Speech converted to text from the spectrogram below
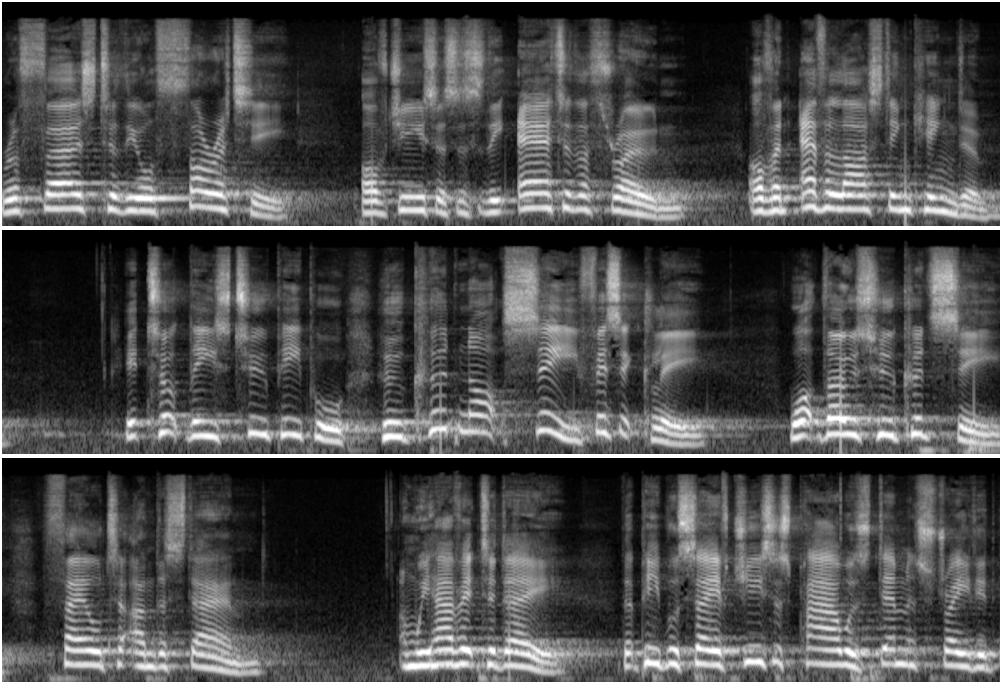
refers to the authority of Jesus as the heir to the throne of an everlasting kingdom. It took these two people who could not see physically what those who could see failed to understand. And we have it today that people say if Jesus' power was demonstrated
